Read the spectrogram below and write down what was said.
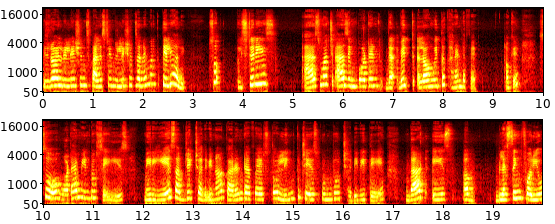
ఇజ్రాయెల్ రిలేషన్స్ పాలెస్టీన్ రిలేషన్స్ అనేవి మనకి తెలియాలి. So history is as much as important with along with the current affair okay so what I mean to say is మీరు ఏ సబ్జెక్ట్ చదివినా కరెంట్ అఫైర్స్తో లింక్ చేసుకుంటూ చదివితే that is a blessing for you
